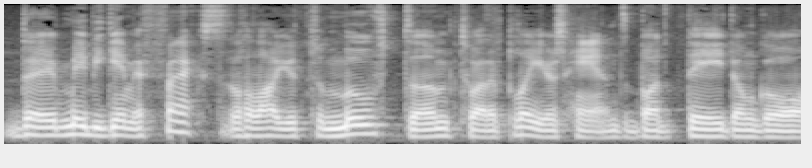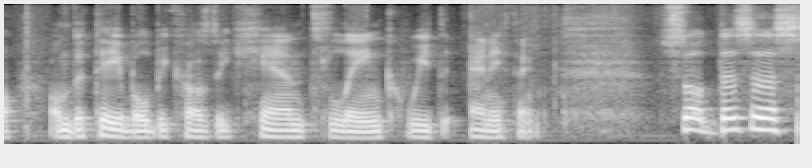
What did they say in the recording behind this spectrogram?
There may be game effects that allow you to move them to other players' hands, but they don't go on the table because they can't link with anything. So this is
